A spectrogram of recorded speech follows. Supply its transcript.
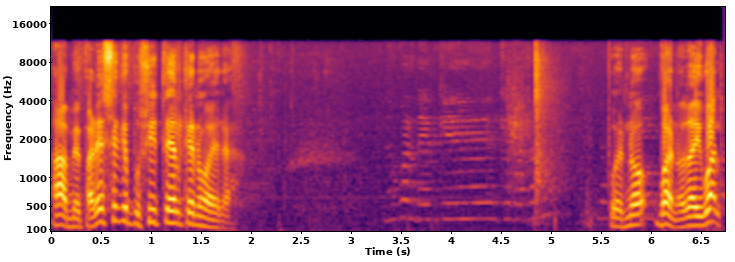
Ah, me parece que pusiste el que no era. Pues no, bueno, da igual.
